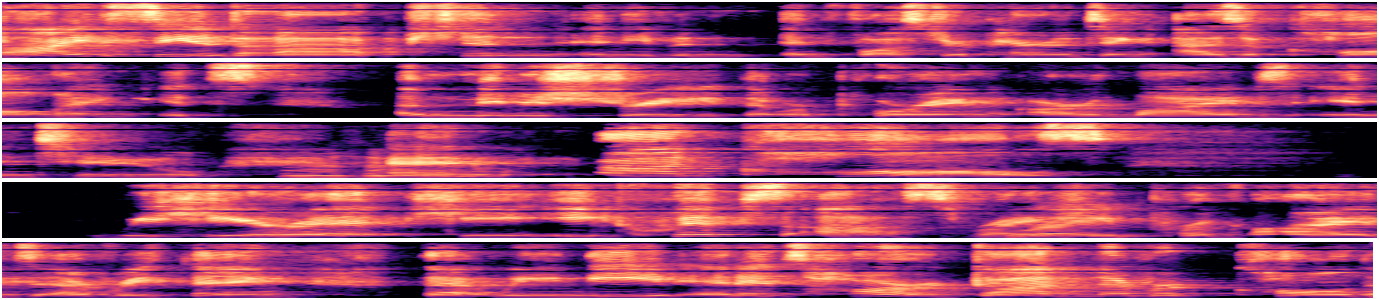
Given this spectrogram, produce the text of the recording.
I see adoption and even in foster parenting as a calling. It's a ministry that we're pouring our lives into. Mm-hmm. And when God calls, we hear it. He equips us, right? right? He provides everything that we need. And it's hard. God never called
